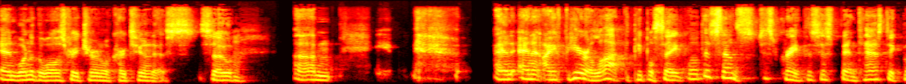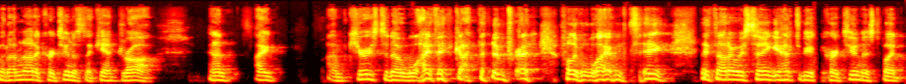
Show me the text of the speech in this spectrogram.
and one of the Wall Street Journal cartoonists. So, um, and and I hear a lot that people say, "Well, this sounds just great. This is fantastic," but I'm not a cartoonist. I can't draw, and I I'm curious to know why they got that impression. Why I'm saying they thought I was saying you have to be a cartoonist. But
